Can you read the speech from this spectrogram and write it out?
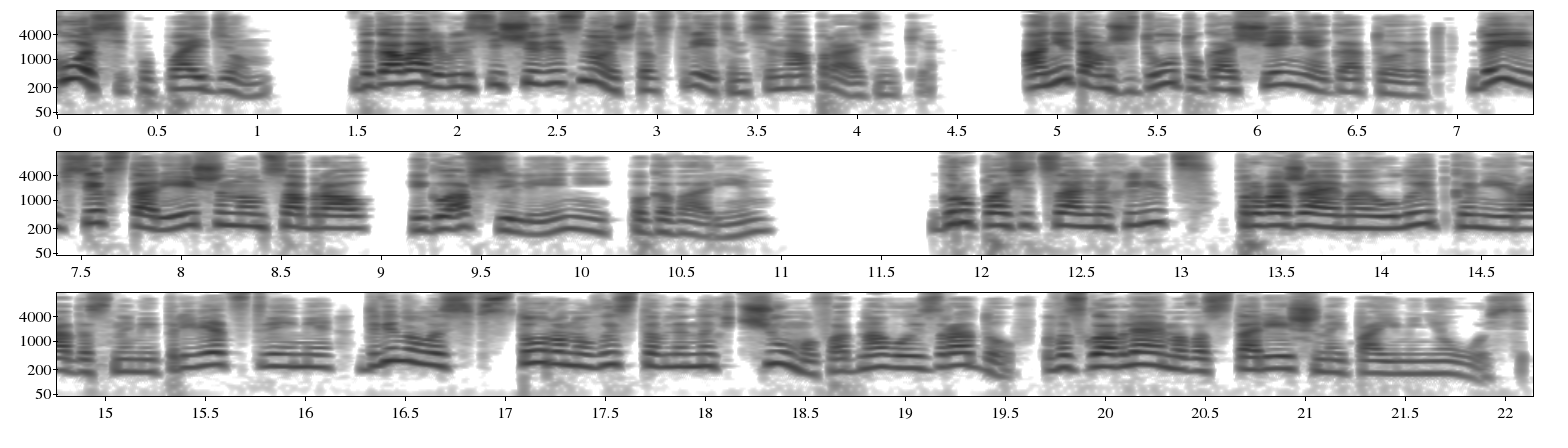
К Осипу пойдем. Договаривались еще весной, что встретимся на празднике. Они там ждут, угощения готовят. Да и всех старейшин он собрал, и глав селений. Поговорим. Группа официальных лиц, провожаемая улыбками и радостными приветствиями, двинулась в сторону выставленных чумов одного из родов, возглавляемого старейшиной по имени Осип,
